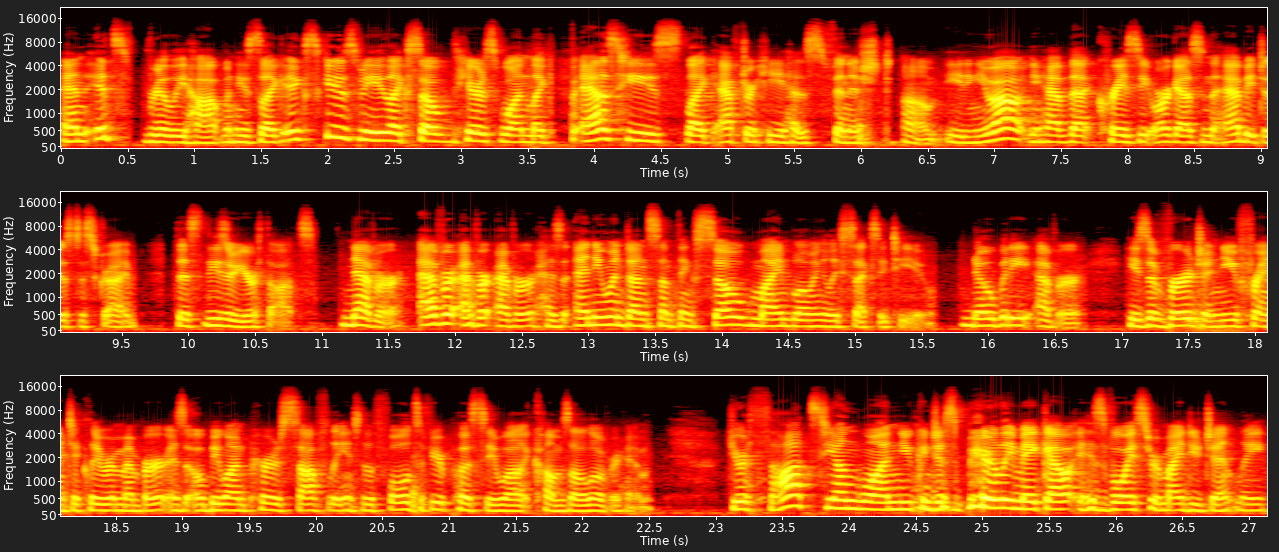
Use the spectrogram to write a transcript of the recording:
And it's really hot when he's like, "Excuse me." Like, so here's one. Like, as he's like, after he has finished um, eating you out, and you have that crazy orgasm that Abby just described this these are your thoughts Never, ever, ever, ever has anyone done something so mind blowingly sexy to you. Nobody ever. He's a virgin, you frantically remember, as Obi Wan purrs softly into the folds of your pussy while it comes all over him. Your thoughts, young one, you can just barely make out his voice remind you gently,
